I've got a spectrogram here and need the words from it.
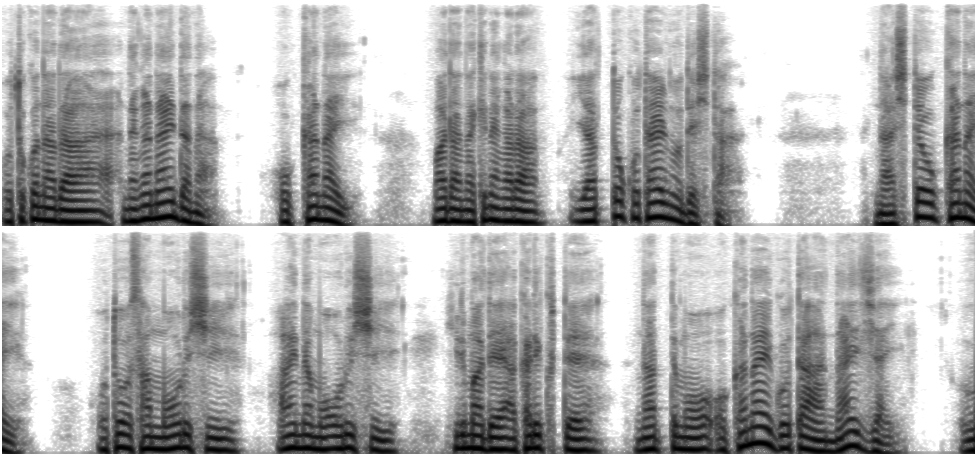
男なら長ないだな。おっかない。まだ泣きながらやっと答えるのでした。なしておっかない。お父さんもおるし、アイナもおるし、昼まで明るくて、なってもおかないことはないじゃい。うんう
